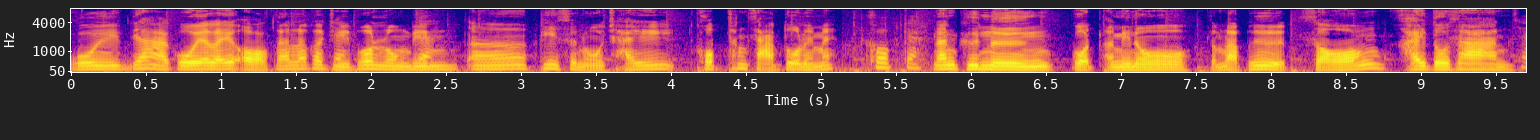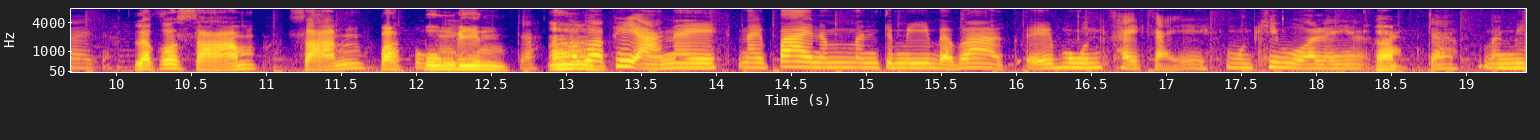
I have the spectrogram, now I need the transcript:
โกยหญ้าโกยอะไรออกนะแล้วก็ฉีดพ่นลงดินจ้ะเออพี่สโหนใช้ครบทั้ง 3 ตัวเลยไหม ครบจ้ะ นั่นคือ 1กรดอะมิโนสำหรับพืช 2 ไคโตซาน ใช่จ้ะแล้วก็ 3 สารปรับปรุงดินจ้ะอ่เพราะว่าพี่อ่านในในป้ายนะมันจะมีแบบว่าเอ่อมูลไข่ไก่มูลขี้วัวอะไรเงี้ยครับ จ้ะมันมี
